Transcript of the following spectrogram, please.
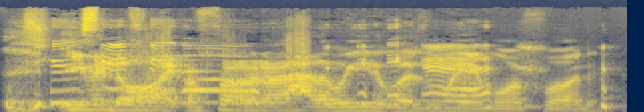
Even though I prefer the Halloween, it was Yeah. way more fun.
